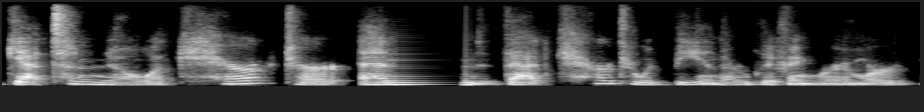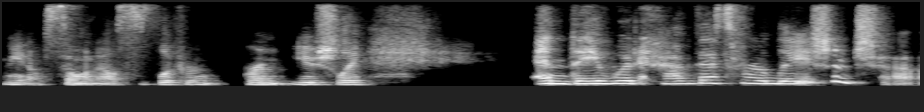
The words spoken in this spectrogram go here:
get to know a character and that character would be in their living room or you know someone else's living room usually and they would have this relationship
